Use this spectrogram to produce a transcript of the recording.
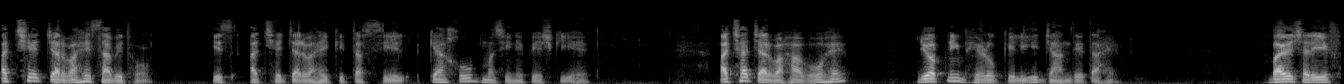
اچھے چرواہے ثابت ہوں۔ اس اچھے چرواہے کی تفصیل کیا خوب مسیح نے پیش کی ہے۔ اچھا چرواہا وہ ہے جو اپنی بھیڑوں کے لیے جان دیتا ہے۔ بائبل شریف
